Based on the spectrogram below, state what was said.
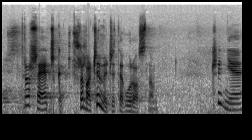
rosną. Troszeczkę. Zobaczymy, czy te urosną. Czy nie.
